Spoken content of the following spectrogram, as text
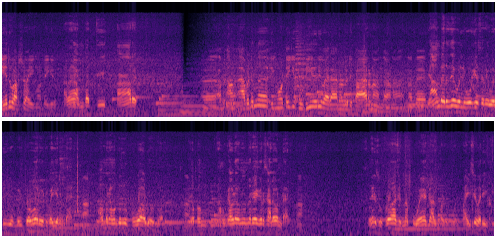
ഏത് വർഷമായി ഇങ്ങോട്ടേക്ക്? അത് അമ്പത്തി ആറ് അവിടുന്ന് ഇങ്ങോട്ടേക്ക് കുടിയേറി വരാനുള്ളൊരു കാരണം എന്താണ്? അന്നത്തെ ഞാൻ വെറുതെ ഒരു ഓഫീസിനെ ഒരു ചോറൊരു പയ്യനുണ്ടായിരുന്നു അവൻ നമുക്കൊന്ന് പോവാടോ എന്ന് പറഞ്ഞു അപ്പം നമുക്കവിടെ ഒന്നൊന്നര ഏക്കർ സ്ഥലം ഉണ്ടായിരുന്നു. അങ്ങനെ സുപ്രഭാതം എന്നാൽ പോയേക്കാൾ പറഞ്ഞു പോയി. പൈസ വരെ ഇല്ല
